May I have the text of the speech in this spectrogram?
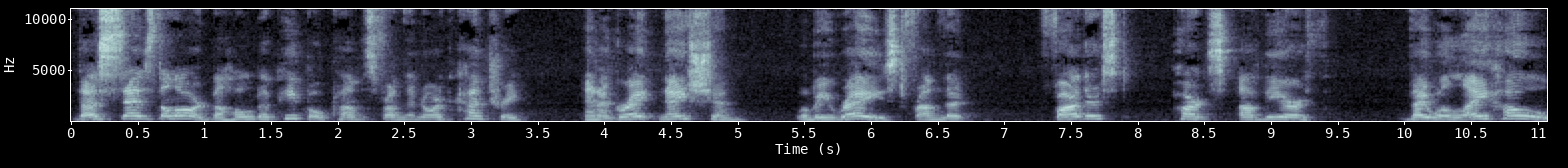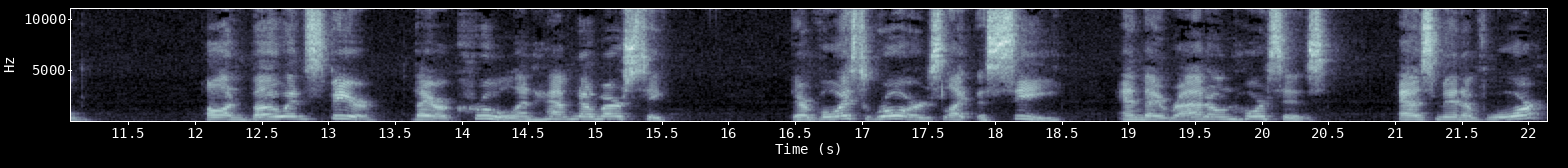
Thus says the Lord, Behold, a people comes from the north country, and a great nation will be raised from the farthest parts of the earth. They will lay hold on bow and spear. They are cruel and have no mercy. Their voice roars like the sea, and they ride on horses as men of war,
